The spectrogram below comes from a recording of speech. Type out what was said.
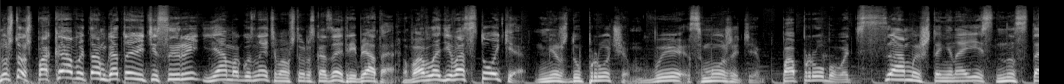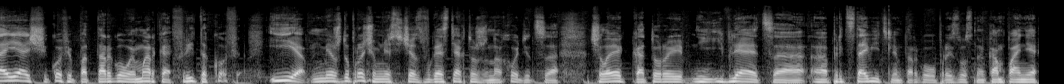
Ну что ж, пока вы там готовите сыры, я могу, знаете, вам что рассказать, ребята. Во Владивостоке, между прочим, вы сможете попробовать самый что ни на есть настоящий кофе под торговой маркой Фрита Кофе. И, между прочим, у меня сейчас в гостях тоже находится человек, который является а, представителем торгово-производственной компании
